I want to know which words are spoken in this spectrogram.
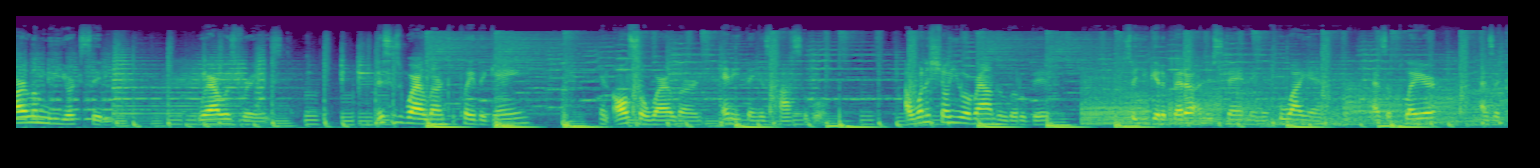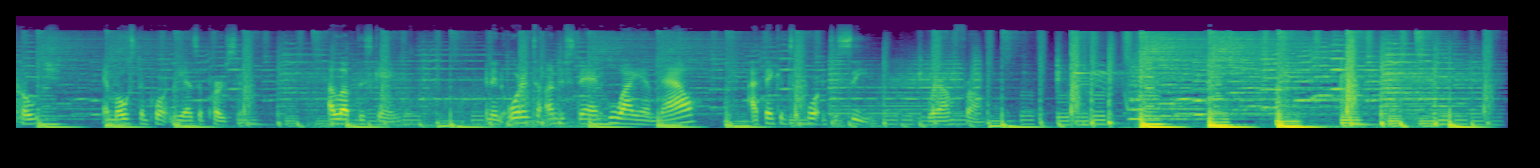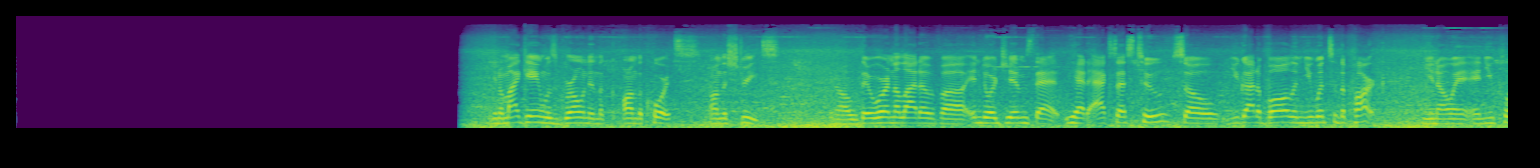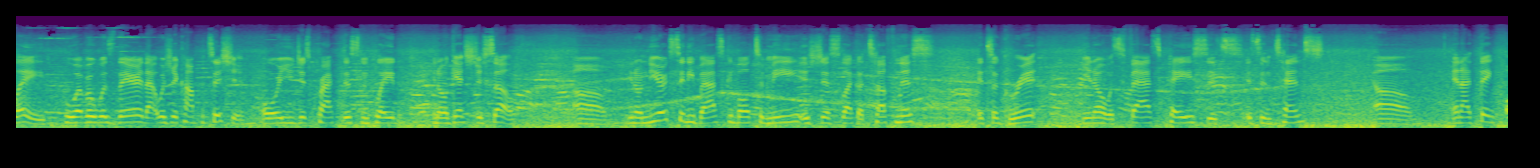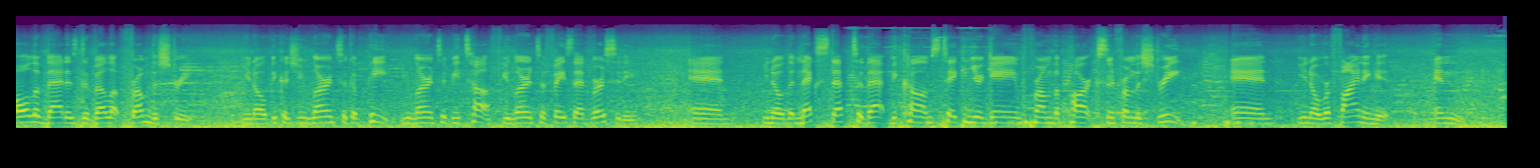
Harlem, New York City, where I was raised. This is where I learned to play the game and also where I learned anything is possible. I want to show you around a little bit so you get a better understanding of who I am as a player, as a coach, and most importantly, as a person. I love this game. And in order to understand who I am now, I think it's important to see where I'm from. You know, my game was grown in the, on the courts, on the streets. You know, there weren't a lot of uh, indoor gyms that we had access to, so you got a ball and you went to the park, you know, and, and, you played. Whoever was there, that was your competition, or you just practiced and played, you know, against yourself. Um, you know, New York City basketball to me is just like a toughness. It's a grit. You know, it's fast-paced. It's it's intense. Um, and I think all of that is developed from the street, you know, because you learn to compete, you learn to be tough, you learn to face adversity. And, you know, the next step to that becomes taking your game from the parks and from the street and, you know, refining it. And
